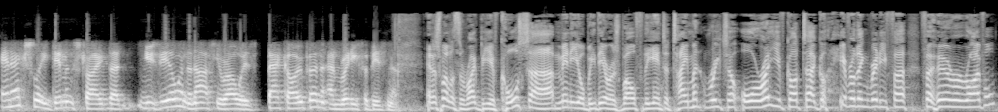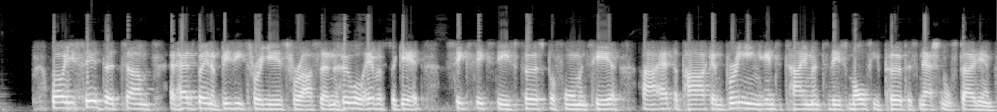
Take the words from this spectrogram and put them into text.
and actually demonstrate that New Zealand and Aotearoa is back open and ready for business. And as well as the rugby, of course, uh, many will be there as well for the entertainment. Rita Ora, you've got uh, got everything ready for, for her arrival. Well, you said that um, it has been a busy three years for us, and who will ever forget Six60's first performance here uh, at the park and bringing entertainment to this multi-purpose national stadium.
